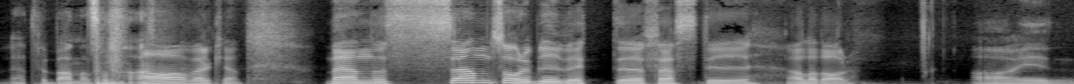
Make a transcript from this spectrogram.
lät förbannad som fan. ja, verkligen. Men sen så har det blivit eh, fest i alla dagar. Ja, i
